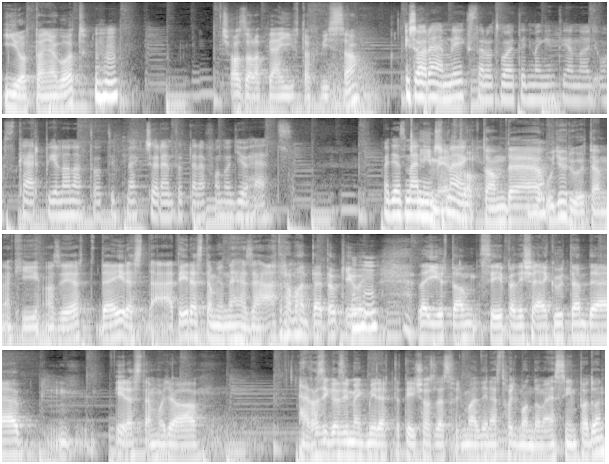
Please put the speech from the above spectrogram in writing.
írott anyagot, uh-huh. és az alapján hívtak vissza. És arra emlékszel, ott volt egy megint ilyen nagy Oscar pillanatot, itt megcsörent a telefon, hogy jöhetsz. Vagy ez már nincs meg? kaptam, de Aha. úgy örültem neki azért, de éreztem, hát éreztem, hogy a neheze hátra van, tehát oké, okay, uh-huh. hogy leírtam szépen és elküldtem, de éreztem, hogy a, hát az igazi megmérettetés az lesz, hogy majd én ezt hogy mondom el színpadon,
